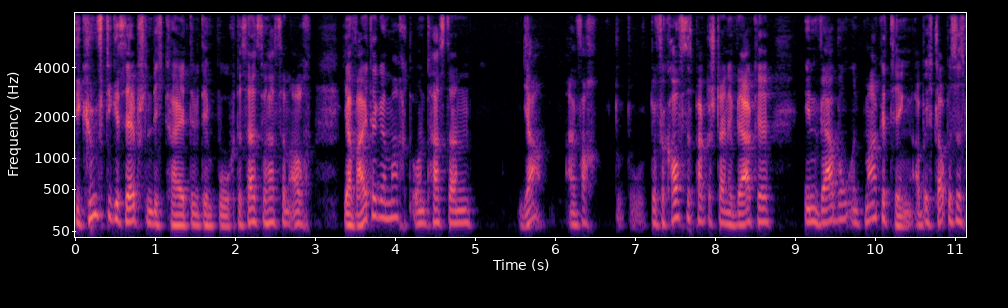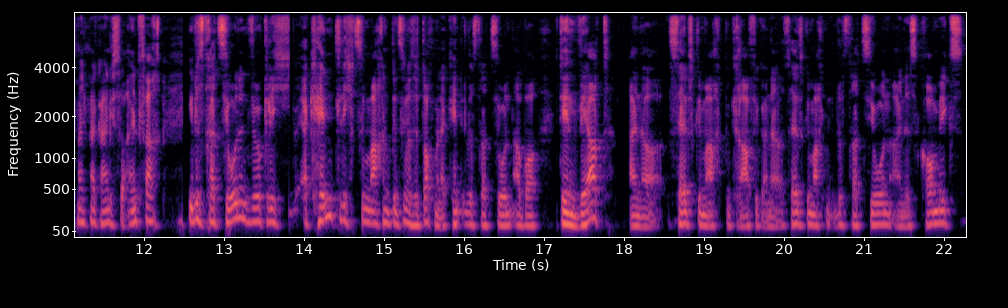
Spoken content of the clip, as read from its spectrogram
die künftige Selbstständigkeit mit dem Buch. Das heißt, du hast dann auch ja weitergemacht und hast dann ja einfach, du, du, du verkaufst jetzt praktisch deine Werke in Werbung und Marketing. Aber ich glaube, es ist manchmal gar nicht so einfach, Illustrationen wirklich erkenntlich zu machen, beziehungsweise doch, man erkennt Illustrationen, aber den Wert einer selbstgemachten Grafik, einer selbstgemachten Illustration, eines Comics,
